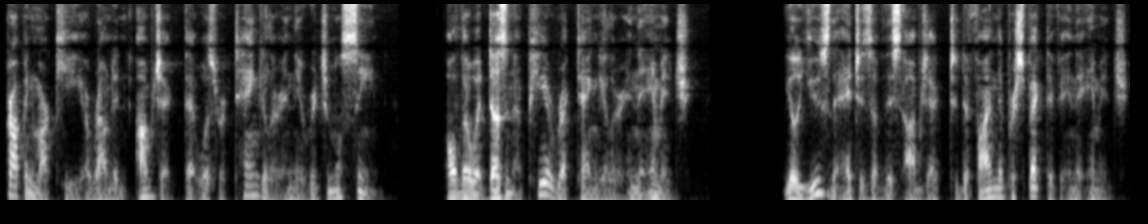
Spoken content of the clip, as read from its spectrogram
cropping marquee around an object that was rectangular in the original scene, although it doesn't appear rectangular in the image. You'll use the edges of this object to define the perspective in the image.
